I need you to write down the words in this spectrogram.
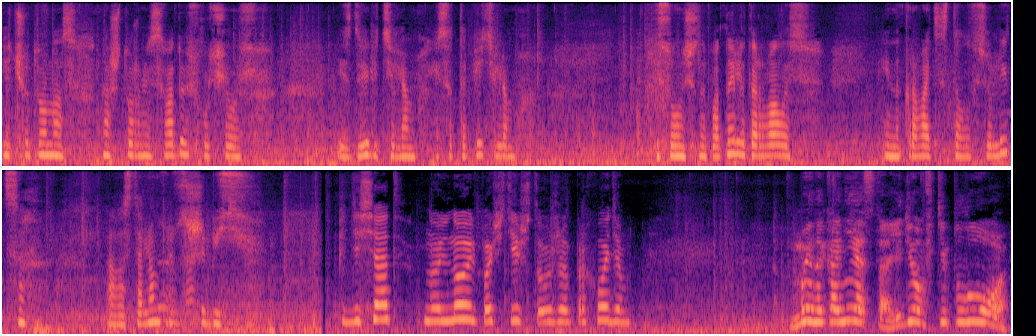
и что-то у нас на шторме с водой случилось. И с двигателем, и с отопителем. И солнечная панель оторвалась. И на кровати стало все литься. А в остальном плюс шибись. 50, 0-0, почти что уже проходим. Мы наконец-то идем в тепло,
